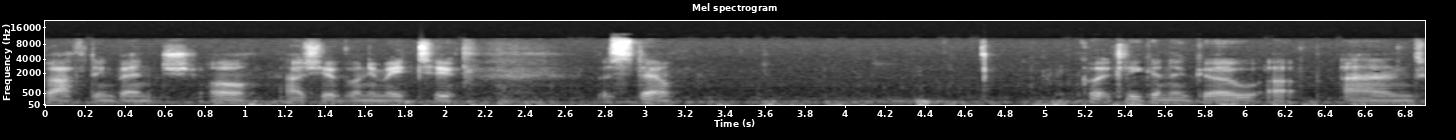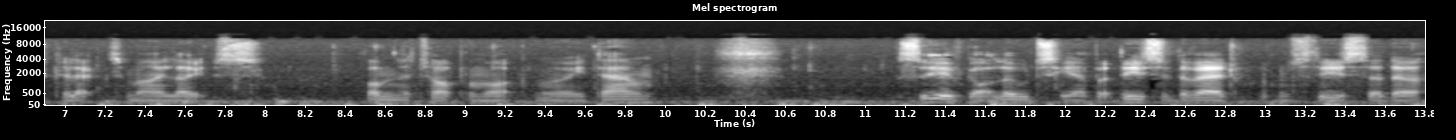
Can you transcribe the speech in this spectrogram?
crafting bench. Oh, actually I've only made two, but still. quickly going to go up and collect my lights from the top and work my way down. So you've got loads here, but these are the red ones. These are the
